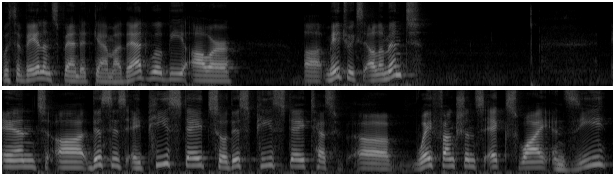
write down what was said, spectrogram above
with the valence band at gamma. That will be our uh, matrix element. And uh, this is a p state. So this p state has uh, wave functions x, y, and z,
